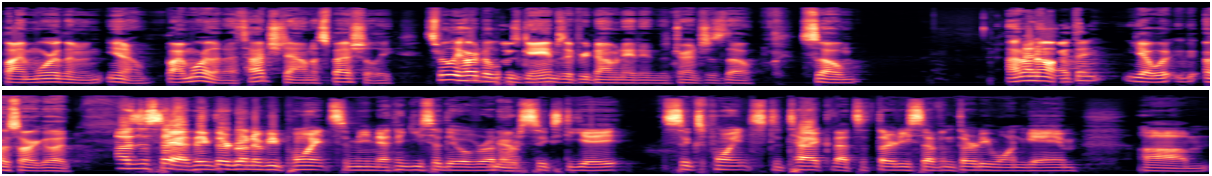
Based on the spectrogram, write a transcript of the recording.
by more than you know by more than a touchdown. Especially, it's really hard to lose games if you're dominating the trenches, though. So I don't know. I think yeah. What, oh, sorry. Go ahead. I was just say I think they're going to be points. I mean, I think you said the over under Yeah. was 68, six points to Tech. That's a 37-31 game. Um,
